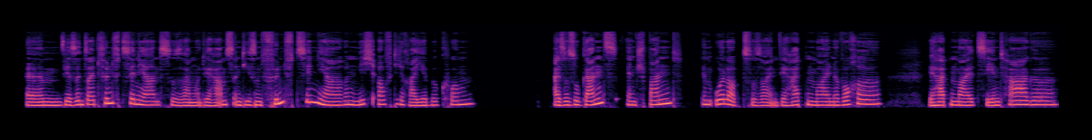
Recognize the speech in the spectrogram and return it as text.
Ähm, wir sind seit 15 Jahren zusammen und wir haben es in diesen 15 Jahren nicht auf die Reihe bekommen. Also so ganz entspannt im Urlaub zu sein. Wir hatten mal eine Woche, wir hatten mal zehn Tage,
